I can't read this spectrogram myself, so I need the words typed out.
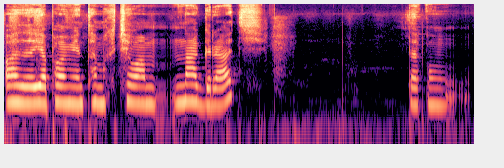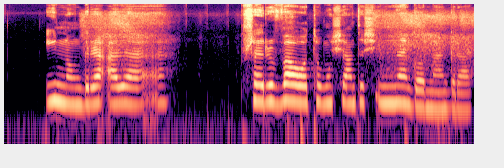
Ale ja pamiętam, chciałam nagrać taką inną grę, ale przerwało, to musiałam coś innego nagrać.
